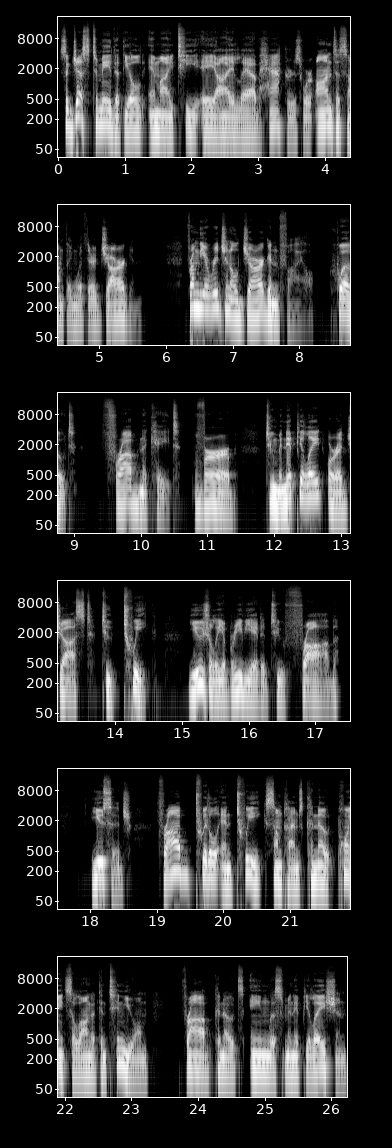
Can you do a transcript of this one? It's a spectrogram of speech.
suggests to me that the old MIT AI lab hackers were onto something with their jargon. From the original jargon file, quote, Frobnicate, verb, to manipulate or adjust, to tweak, usually abbreviated to frob. Usage Frob, twiddle, and tweak sometimes connote points along a continuum. Frob connotes aimless manipulation.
